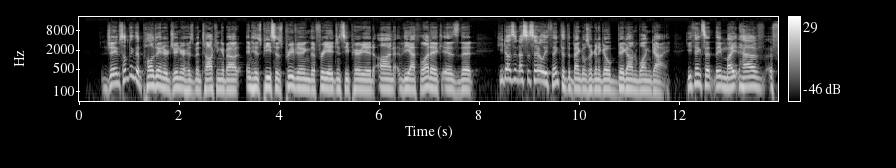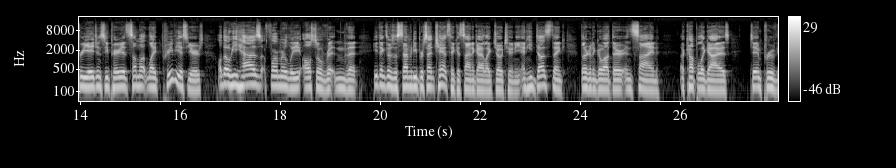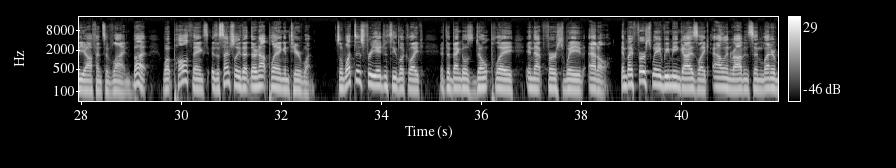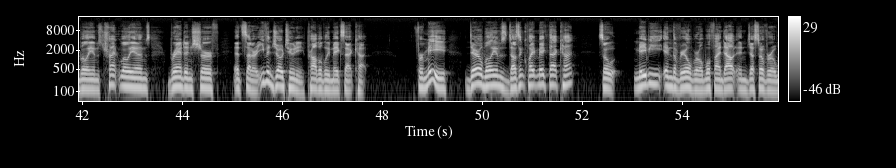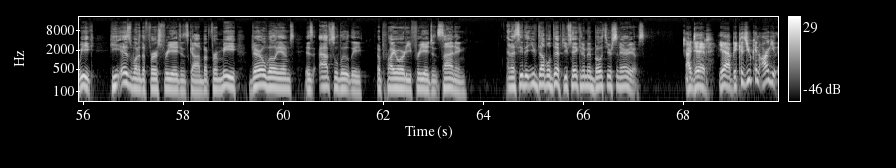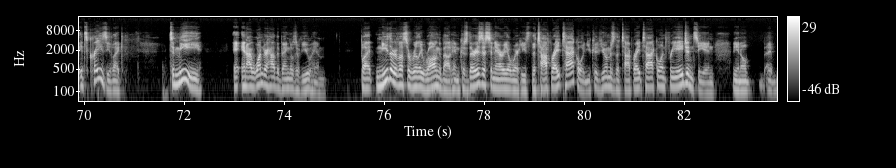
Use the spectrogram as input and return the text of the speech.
James, something that Paul Dehner Jr. has been talking about in his pieces previewing the free agency period on The Athletic is that he doesn't necessarily think that the Bengals are going to go big on one guy. He thinks that they might have a free agency period somewhat like previous years, although he has formerly also written that he thinks there's a 70% chance they could sign a guy like Joe Thuney, And he does think they're going to go out there and sign a couple of guys to improve the offensive line. But what Paul thinks is essentially that they're not playing in tier one. So, what does free agency look like if the Bengals don't play in that first wave at all? And by first wave, we mean guys like Allen Robinson, Leonard Williams, Trent Williams, Brandon Scherff, etc. Even Joe Thuney probably makes that cut. For me, Daryl Williams doesn't quite make that cut. So maybe in the real world, we'll find out in just over a week he is one of the first free agents gone. But for me, Daryl Williams is absolutely a priority free agent signing. And I see that you've double dipped. You've taken him in both your scenarios. I did. Yeah, because you can argue it's crazy. Like to me, and I wonder how the Bengals view him, but neither of us are really wrong about him because there is a scenario where he's the top right tackle and you could view him as the top right tackle in free agency and you know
